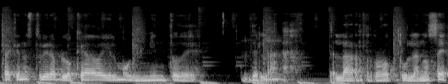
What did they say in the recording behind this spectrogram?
Para que no estuviera bloqueado ahí el movimiento de, de la, de la rótula, no sé.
